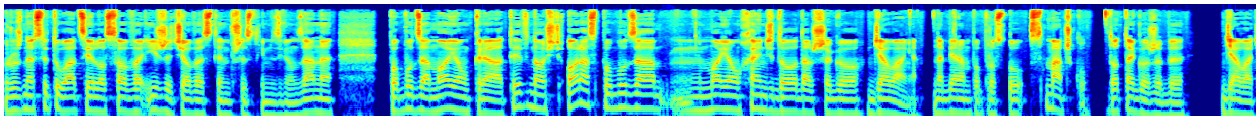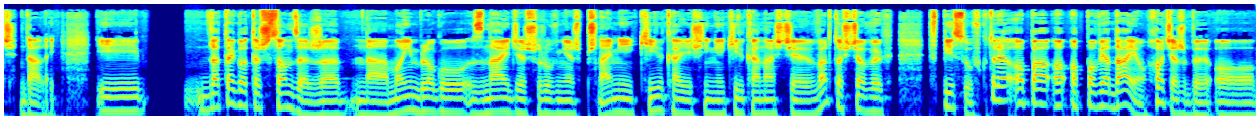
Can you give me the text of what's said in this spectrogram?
różne sytuacje losowe i życiowe z tym wszystkim związane. Pobudza moją kreatywność oraz pobudza mm, moją chęć do dalszego działania. Nabieram po prostu smaczku do tego, żeby działać dalej. I Dlatego też sądzę, że na moim blogu znajdziesz również przynajmniej kilka, jeśli nie kilkanaście wartościowych wpisów, które opowiadają chociażby o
